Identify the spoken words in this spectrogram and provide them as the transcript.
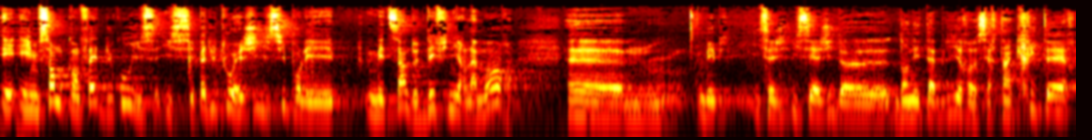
Et, il me semble qu'en fait, du coup, il ne s'est pas du tout agi ici pour les médecins de définir la mort, mais il s'est agi d'en établir certains critères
